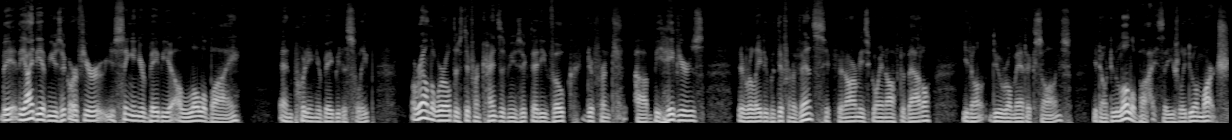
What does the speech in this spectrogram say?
the The idea of music, or if you're you're singing your baby a lullaby and putting your baby to sleep, around the world there's different kinds of music that evoke different uh, behaviors. They're related with different events. If an army's going off to battle, you don't do romantic songs. You don't do lullabies. They usually do a march.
